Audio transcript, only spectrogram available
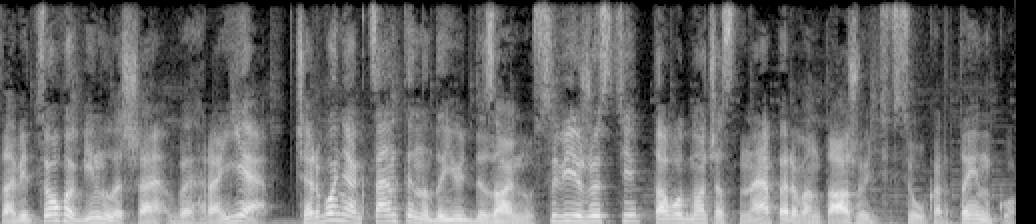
Та від цього він лише виграє. Червоні акценти надають дизайну свіжості та водночас не перевантажують всю картинку.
